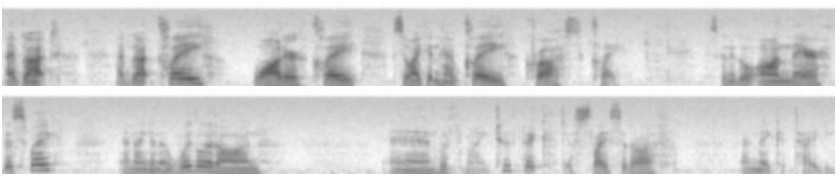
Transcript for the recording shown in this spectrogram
I've got I've got clay, water, clay, so I can have clay, cross, clay. It's going to go on there this way, and I'm going to wiggle it on and with my toothpick just slice it off and make it tidy.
